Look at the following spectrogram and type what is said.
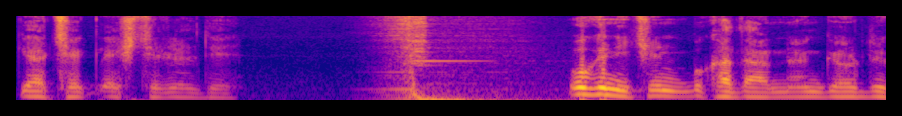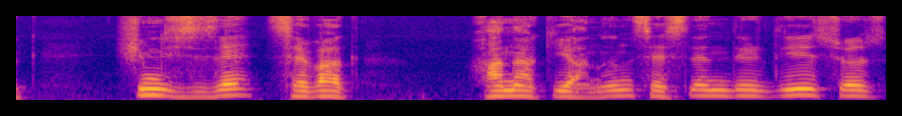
gerçekleştirildi. Bugün için bu kadarını öngördük. Şimdi size Sevak Hanakya'nın seslendirdiği söz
